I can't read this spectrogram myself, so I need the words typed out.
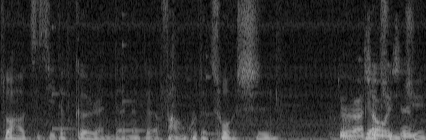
做好自己的个人的那个防护的措施。对啊，像我以前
